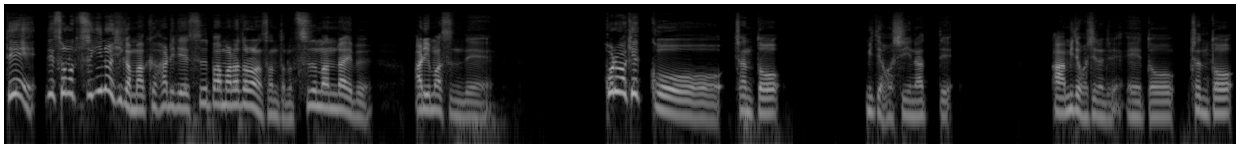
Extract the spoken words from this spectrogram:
って、で、その次の日が幕張でスーパーマラドーナさんとのツーマンライブありますんで、これは結構ちゃんと見てほしいなって、あ、見てほしいなんで、えっ、ー、と、ちゃんと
